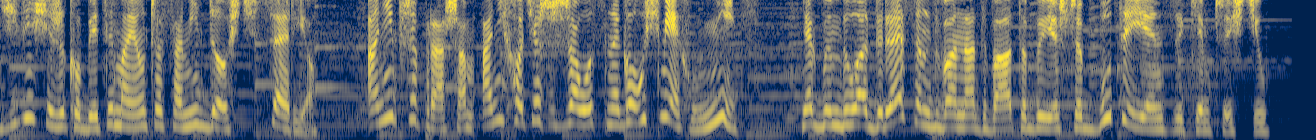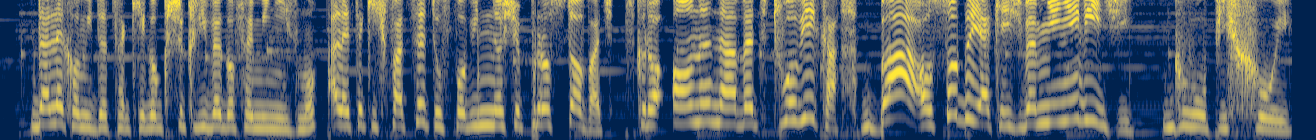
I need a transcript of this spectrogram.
Dziwię się, że kobiety mają czasami dość serio. Ani przepraszam, ani chociaż żałosnego uśmiechu, nic. Jakbym była dresem 2 na 2 to by jeszcze buty językiem czyścił. Daleko mi do takiego krzykliwego feminizmu, ale takich facetów powinno się prostować, skoro on nawet człowieka, ba, osoby jakiejś we mnie nie widzi. Głupi chuj.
